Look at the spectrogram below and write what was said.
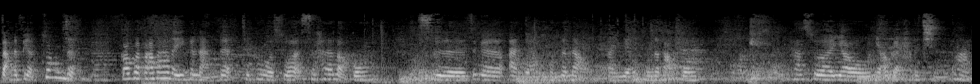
长得比较壮的，高高大大的一个男的，就跟我说是她的老公，是这个啊梁红的老啊袁红的老公。他说要了解他的情况，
